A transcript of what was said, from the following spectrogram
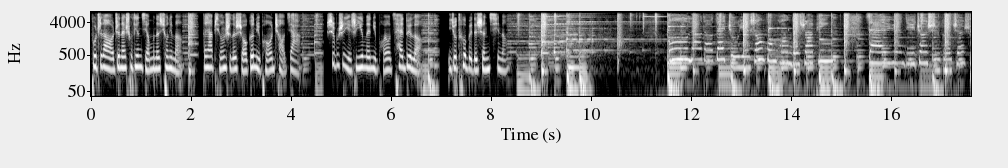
不知道正在收听节目的兄弟们，大家平时的时候跟女朋友吵架，是不是也是因为女朋友猜对了，你就特别的生气呢？无聊到在主页上疯狂的刷屏，在原地转十个圈数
